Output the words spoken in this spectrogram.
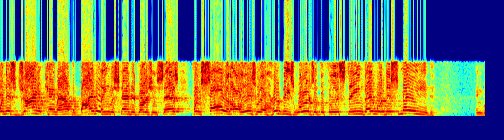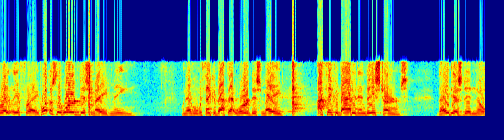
When this giant came out, the Bible, English Standard Version says, when Saul and all Israel heard these words of the Philistine, they were dismayed and greatly afraid. What does the word dismayed mean? Whenever we think about that word dismayed, I think about it in these terms. They just didn't know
